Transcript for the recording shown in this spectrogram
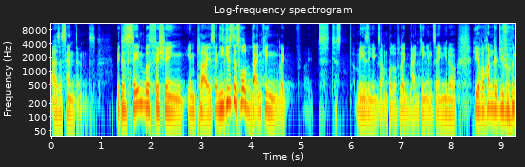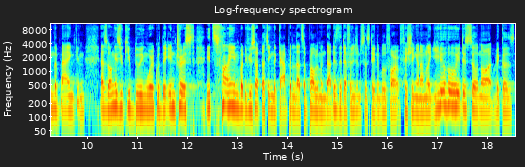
as a sentence? Because sustainable fishing implies, and he gives this whole banking like just amazing example of like banking and saying, you know, you have a hundred euro in the bank, and as long as you keep doing work with the interest, it's fine. But if you start touching the capital, that's a problem, and that is the definition of sustainable fishing. And I'm like, yo, it is so not because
